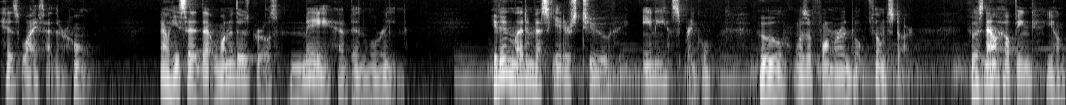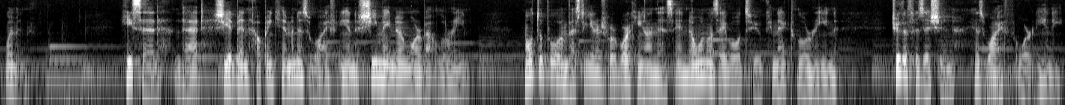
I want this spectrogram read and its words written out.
his wife at their home. Now, he said that one of those girls may have been Laureen. He then led investigators to Annie Sprinkle, who was a former adult film star who is now helping young women. He said that she had been helping him and his wife, and she may know more about Laureen. Multiple investigators were working on this, and no one was able to connect Laureen to the physician, his wife, or Annie.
